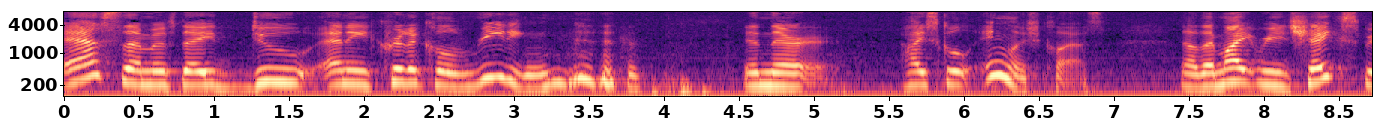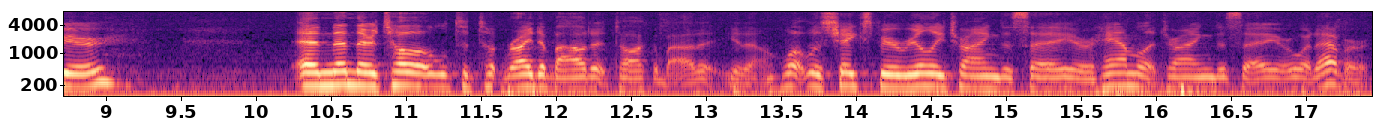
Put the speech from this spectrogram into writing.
ask them if they do any critical reading in their high school English class. Now, they might read Shakespeare, and then they're told to write about it, talk about it, you know. What was Shakespeare really trying to say, or Hamlet trying to say, or whatever.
